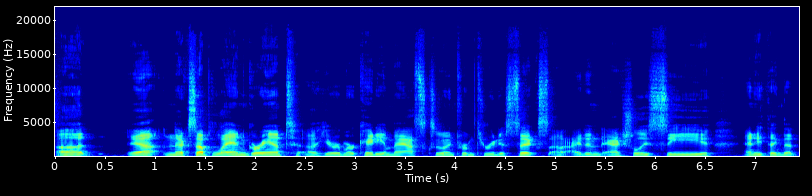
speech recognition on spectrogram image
Uh, yeah, next up, Land Grant. Uh, here, Mercadian Masks going from 3 to 6. Uh, I didn't actually see anything that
